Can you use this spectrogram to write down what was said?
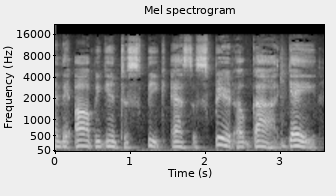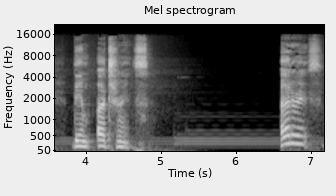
and they all began to speak as the Spirit of God gave them utterance. Utterance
